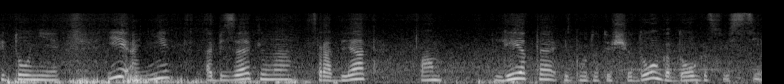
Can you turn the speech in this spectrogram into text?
петунии, и они обязательно продлят вам лето и будут еще долго-долго цвести.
